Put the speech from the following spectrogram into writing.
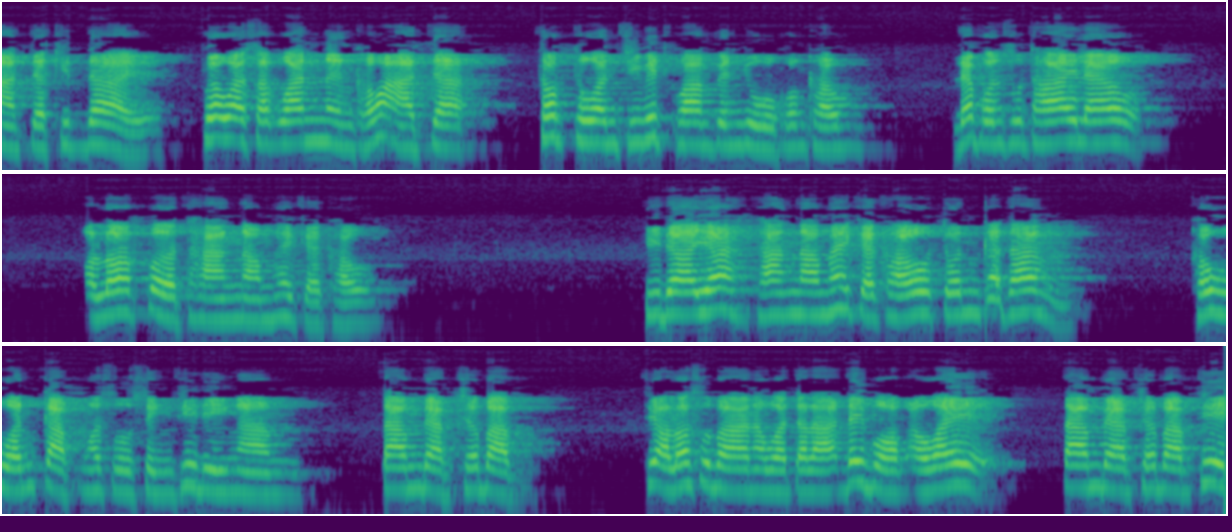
อาจจะคิดได้ เพื่อว่าสักวันหนึ่งเขาอาจจะทบทวนชีวิตความเป็นอยู่ของเขา และผลสุดท้ายแล้วอัลลอฮ์เปิดทางนำให้แก่เขาฮิดายะทางนำให้แก่เขาจนกระทั่ง เขาหวนกลับมาสู่สิ่งที่ดีงาม ตามแบบฉบับ ที่อัลลอฮฺสุบานอวตาลาได้บอกเอาไว้ ตามแบบฉบับที่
